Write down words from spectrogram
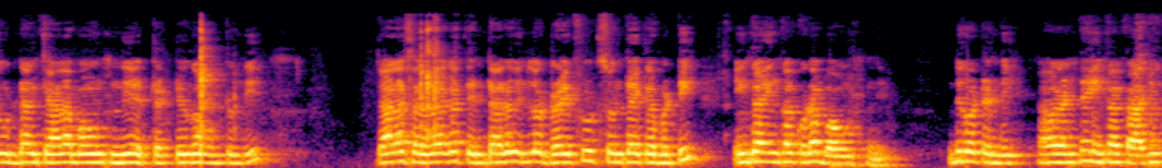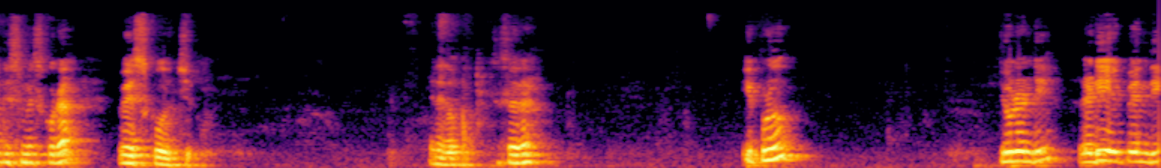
చూడడానికి చాలా బాగుంటుంది అట్రాక్టివ్గా ఉంటుంది. చాలా సరదాగా తింటారు. ఇందులో డ్రై ఫ్రూట్స్ ఉంటాయి కాబట్టి ఇంకా ఇంకా కూడా బాగుంటుంది. ఇదిగోటండి కావాలంటే ఇంకా కాజు కిస్మిస్ కూడా వేసుకోవచ్చు. ఇదిగో చూసారా? ఇప్పుడు చూడండి రెడీ అయిపోయింది.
